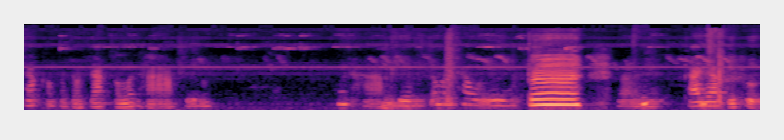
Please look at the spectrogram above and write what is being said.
ชักเอาไปต่อจักเอามาหาเข็มมันหาเข็มก็มันเข้าเองเปิ้นทายากกี่เพิ่ง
